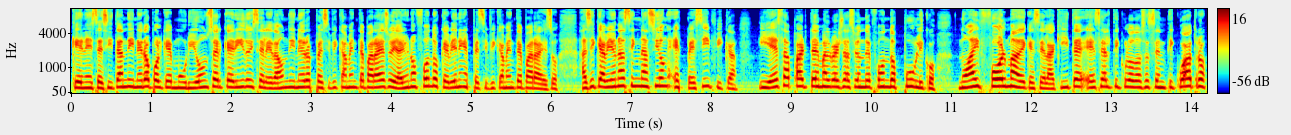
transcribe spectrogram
que necesitan dinero porque murió un ser querido y se le da un dinero específicamente para eso y hay unos fondos que vienen específicamente para eso. Así que había una asignación específica y esa parte de malversación de fondos públicos no hay forma de que se la quite ese artículo 264,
